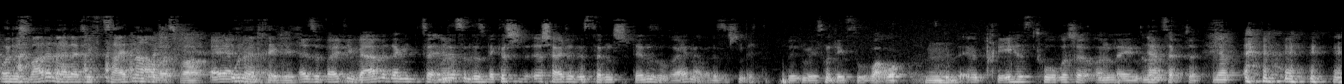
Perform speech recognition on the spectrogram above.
und es war dann relativ zeitnah, aber es war Ja, ja. unerträglich. Also sobald die Werbe dann zu Ende ist und das weggeschaltet ist, dann stellen sie so rein. Aber das ist schon echt wild, wenn man denkt so, wow, äh, prähistorische Online-Konzepte. Ja.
